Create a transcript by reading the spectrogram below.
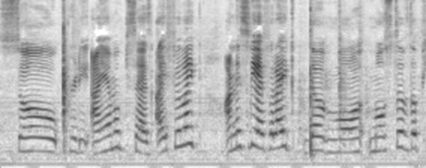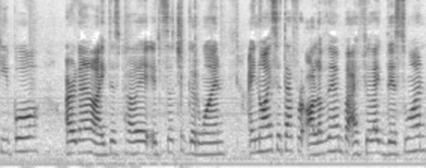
so pretty. I am obsessed. I feel like honestly I feel like the mo most of the people are gonna like this palette. It's such a good one. I know I said that for all of them but I feel like this one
